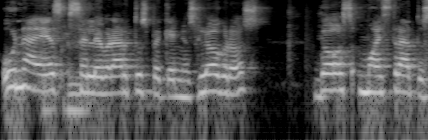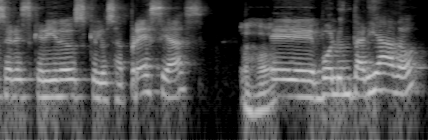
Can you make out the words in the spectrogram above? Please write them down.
Una es celebrar tus pequeños logros. Dos, muestra a tus seres queridos que los aprecias. Eh, voluntariado.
